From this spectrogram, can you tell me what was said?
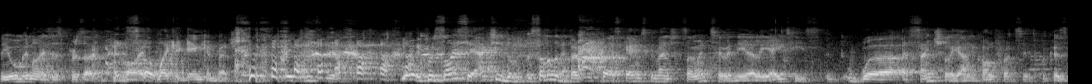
The organisers present, provide so like a game convention. well, precisely. Actually, the, some of the very first games conventions I went to in the early 80s were essentially unconferences because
